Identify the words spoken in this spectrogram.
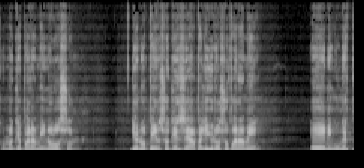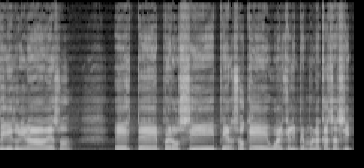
Como que para mí no lo son. Yo no pienso que sea peligroso para mí, eh, ningún espíritu ni nada de eso. Este, pero sí pienso que igual que limpiamos la casa, sí,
